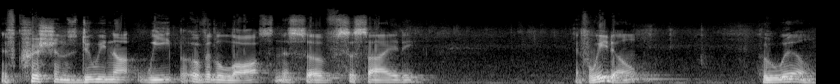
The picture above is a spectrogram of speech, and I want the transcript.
If Christians, do we not weep over the lostness of society? If we don't, who will?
